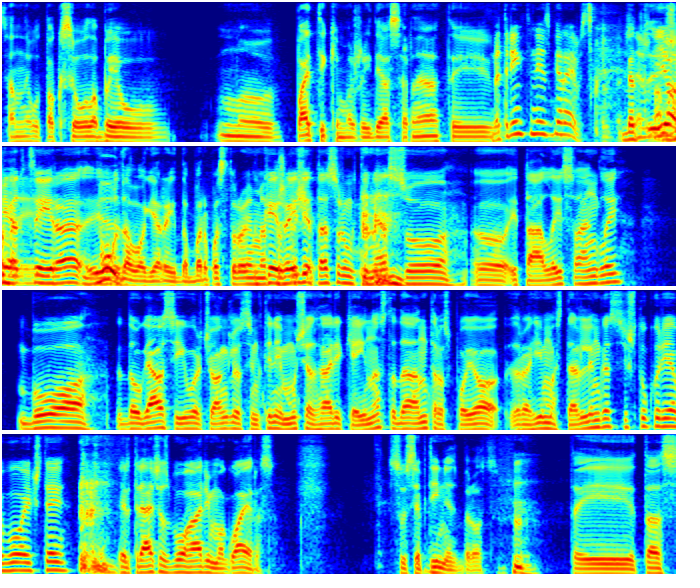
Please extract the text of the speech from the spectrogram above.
ten jau toks jau labai jau nu, patikimas žaidėjas, ar ne? Tai... Bet rinktiniais gerai viskas. Bet, Nežinau, jo, bet tai yra... Būdavo gerai dabar pastaruoju metu. Kai žaidė kažkaip... tas rungtynės su uh, italais, anglai, buvo daugiausiai įvarčių Anglijos rinktiniai mušęs Harry Keinas, tada antras po jo Rahimas Sterlingas iš tų, kurie buvo aikštėje, ir trečias buvo Harry Maguire'as su septynės berots. Hmm. Tai tas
